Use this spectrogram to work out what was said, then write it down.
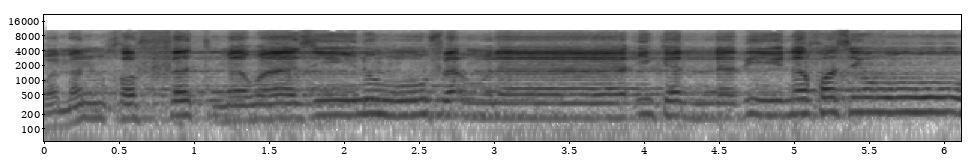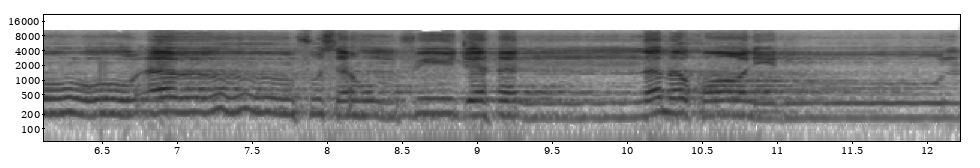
ومن خفت موازينه فأولئك الذين خسروا أنفسهم في جهنم خالدون.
